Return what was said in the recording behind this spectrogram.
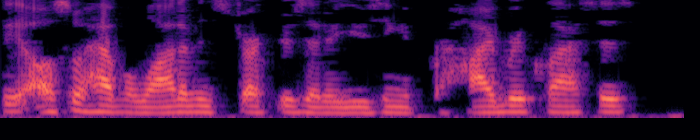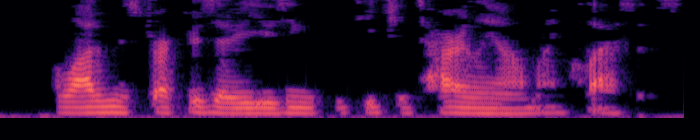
We also have a lot of instructors that are using it for hybrid classes, a lot of instructors that are using it to teach entirely online classes.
